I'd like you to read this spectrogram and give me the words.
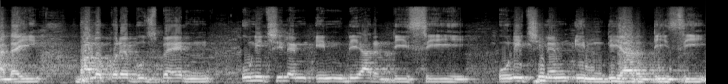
আলাই ভালো করে বুঝবেন উনি ছিলেন ইন্ডিয়ার ডিসি, উনি ছিলেন ইন্ডিয়ার ডিসি।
